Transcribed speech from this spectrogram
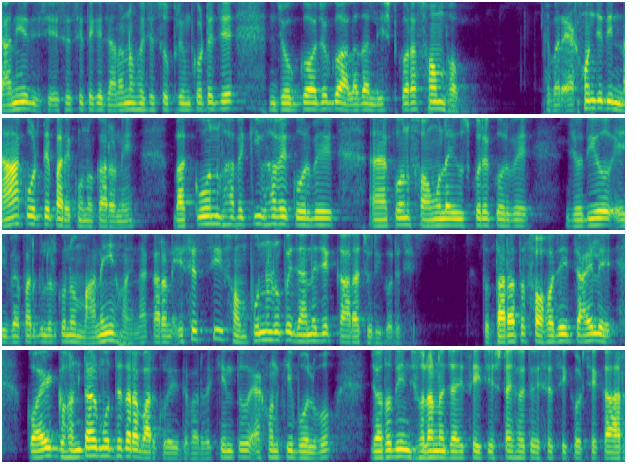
জানিয়ে দিয়েছে এসএসসি থেকে জানানো হয়েছে সুপ্রিম কোর্টে যে যোগ্য, অযোগ্য আলাদা লিস্ট করা সম্ভব। এবার এখন যদি না করতে পারে কোনো কারণে, বা কোনভাবে, কীভাবে করবে কোন ফর্মুলা ইউজ করে করবে, যদিও এই ব্যাপারগুলোর কোনো মানেই হয় না, কারণ এসএসসি সম্পূর্ণরূপে জানে যে কারা চুরি করেছে। তো তারা তো সহজেই চাইলে কয়েক ঘণ্টার মধ্যে তারা বার করে দিতে পারবে। কিন্তু এখন কি বলব? যতদিন ঝোলানো যায়, সেই চেষ্টাই হয়তো এসএসসি করছে, কার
